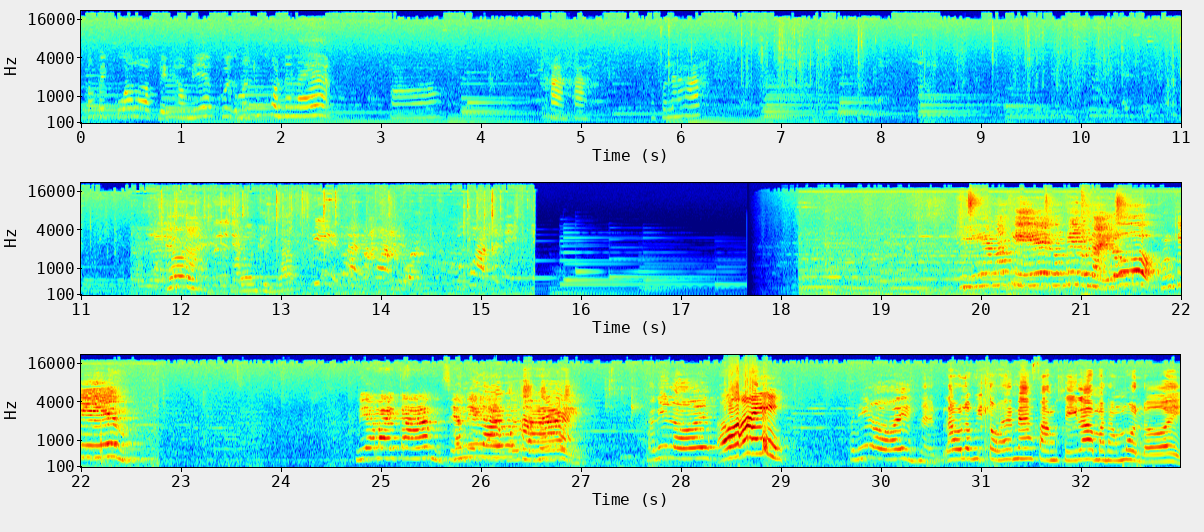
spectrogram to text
ต้องไปกลัวหรอกเด็กแถวเนี้ยคุยกับมันทุกคนนั่นแหละอ๋อ ค่ะค่ะขอบคุณนะคะโดนถึงแล้วคิมน้องคิมน้องคิมอยู่ไหนลูกน้องคิมมีอะไรกันเสียงมันมีเด็กอะไรมาหาแม่ มานี่เลยโอ้ยมานี่เลยไหนเล่าเรื่องพี่โตให้แม่ฟังซิเล่ามาทั้งหมดเลย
